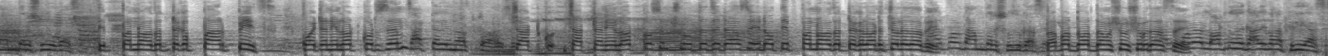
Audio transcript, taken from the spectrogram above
দাম দরের সুযোগ আছে। তিপ্পান্ন হাজার টাকা পার পিস কয়টা নিয়ে লট করছেন? চারটারই নট করা হয়েছে। চার চারটা নিয়ে লট করছেন। শুরুতে যেটা আছে এটাও তিপ্পান্ন হাজার টাকা লটে চলে যাবে। তারপর দাম দরের সুযোগ আছে। তারপর দর দামের সুযোগ সুবিধা আছে। লট নিলে গাড়ি ভাড়া ফ্রি আছে।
